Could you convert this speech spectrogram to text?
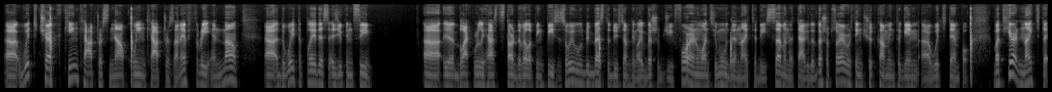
Uh, with check, king captures, now queen captures on f3. And now uh, the way to play this, as you can see, uh, black really has to start developing pieces. So it would be best to do something like bishop g4, and once you move the knight to d7, attack the bishop, so everything should come into game uh, with tempo. But here, knight to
